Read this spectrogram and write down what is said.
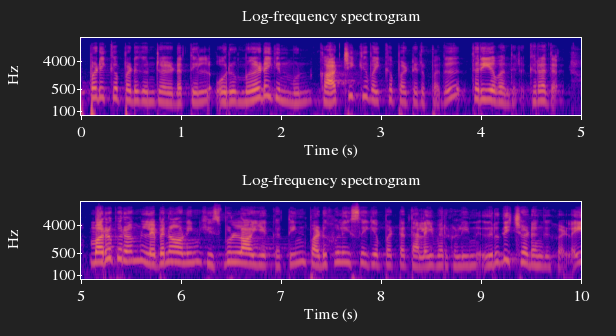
ஒப்படைக்கப்படுகின்ற இடத்தில் ஒரு மேடையின் முன் காட்சிக்கு வைக்கப்பட்டிருப்பது தெரியவந்திருக்கிறது. மறுபுறம் லெபனானின் ஹிஸ்புல்லா இயக்கத்தின் படுகொலை செய்யப்பட்ட தலைவர்களின் இறுதிச் சடங்குகளை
